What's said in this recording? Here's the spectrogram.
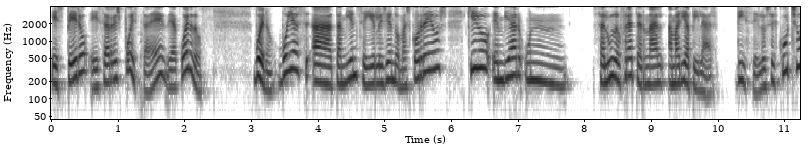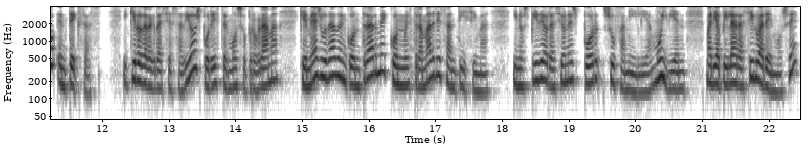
Espero esa respuesta, ¿eh? ¿De acuerdo? Bueno, voy a, también seguir leyendo más correos. Quiero enviar un saludo fraternal a María Pilar. Dice, los escucho en Texas y quiero dar gracias a Dios por este hermoso programa que me ha ayudado a encontrarme con nuestra Madre Santísima y nos pide oraciones por su familia. Muy bien, María Pilar, así lo haremos, ¿eh?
